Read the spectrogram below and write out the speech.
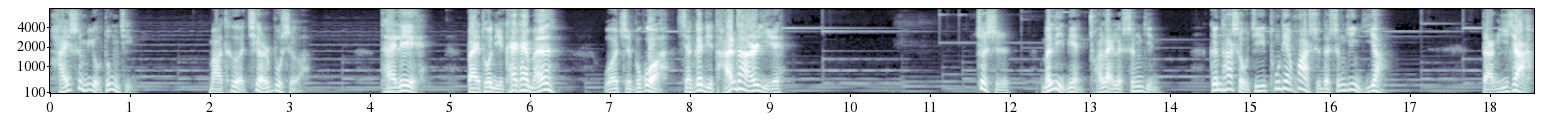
还是没有动静。马特锲而不舍：“泰利，拜托你开开门，我只不过想跟你谈谈而已。”这时，门里面传来了声音，跟他手机通电话时的声音一样。等一下，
